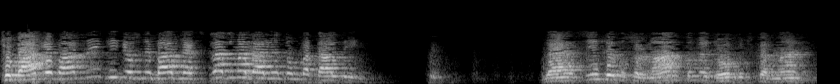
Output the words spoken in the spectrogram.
چھپا کے بات نہیں کی کہ اس نے بعد میں ایکسٹرا ذمہ داریاں تم پر ڈال دی ویسی سے مسلمان تمہیں جو کچھ کرنا ہے،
